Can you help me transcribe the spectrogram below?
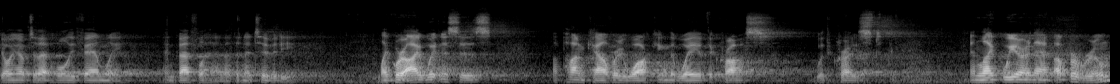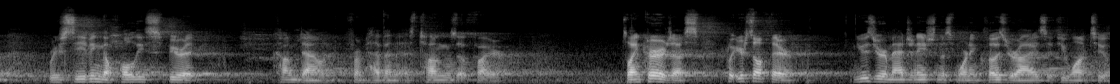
going up to that holy family in Bethlehem at the Nativity. Like we're eyewitnesses upon Calvary walking the way of the cross with Christ. And like we are in that upper room receiving the Holy Spirit come down from heaven as tongues of fire. So I encourage us put yourself there. Use your imagination this morning. Close your eyes if you want to.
